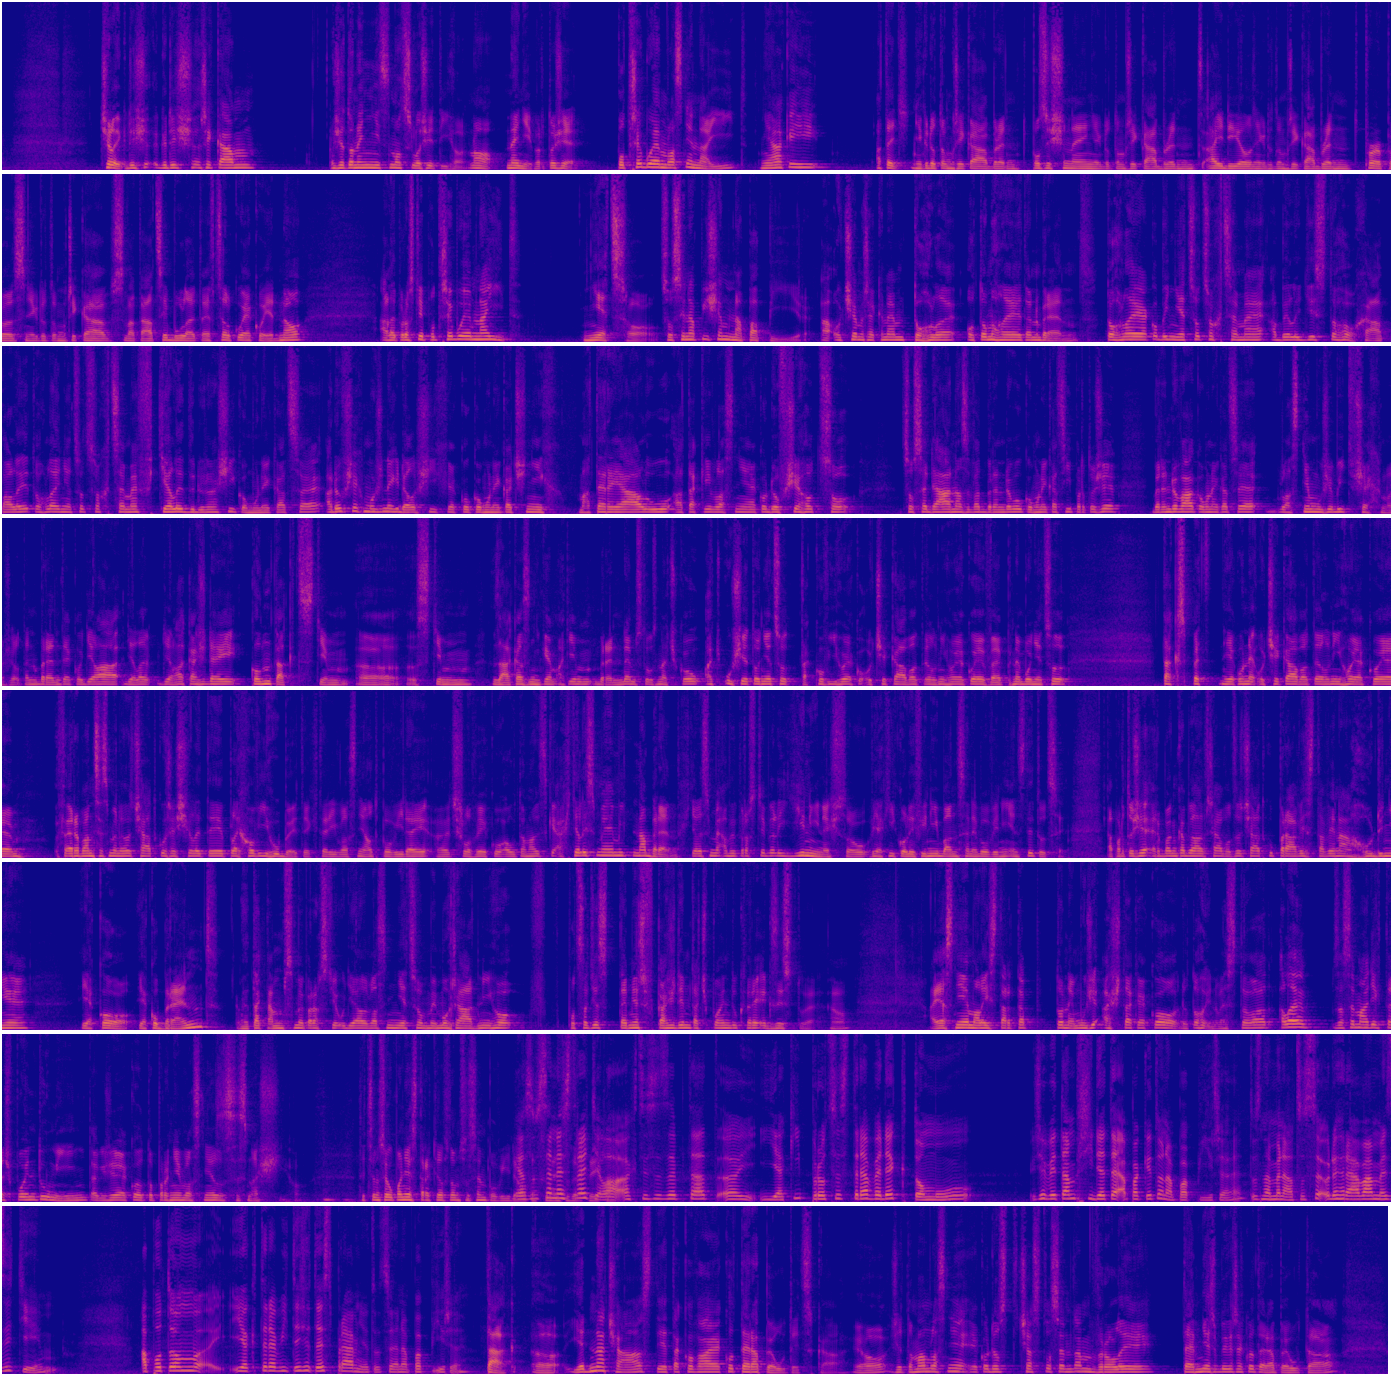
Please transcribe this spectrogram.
Čili když, když říkám, že to není nic moc složitýho, no není, protože potřebujeme vlastně najít nějaký a teď někdo tomu říká brand positioning, někdo tomu říká brand ideal, někdo tomu říká brand purpose, někdo tomu říká svatá cibule, to je v celku jako jedno, ale prostě potřebujeme najít něco, co si napíšem na papír a o čem řekneme tohle, o tomhle je ten brand. Tohle je jakoby něco, co chceme, aby lidi z toho chápali, tohle je něco, co chceme vtělit do naší komunikace a do všech možných dalších jako komunikačních materiálů a taky vlastně jako do všeho, co co se dá nazvat brandovou komunikací, protože brandová komunikace vlastně může být všechno. Že? Ten brand jako dělá, dělá, dělá každý kontakt s tím, uh, s tím zákazníkem a tím brandem, s tou značkou, ať už je to něco takového jako očekávatelného, jako je web, nebo něco tak spe- jako neočekávatelného, jako je v Airbance jsme na začátku řešili ty plechové huby, ty, které vlastně odpovídají eh, člověku automaticky a chtěli jsme je mít na brand. Chtěli jsme, aby prostě byly jiný, než jsou v jakýkoliv jiný bance nebo v jiný instituci. A protože Airbanka byla třeba od začátku právě stavěná hodně jako, jako brand, tak tam jsme prostě udělali vlastně něco mimořádného v podstatě téměř v každém touchpointu, který existuje. Jo. A jasně, malý startup to nemůže až tak jako do toho investovat, ale zase má těch touchpointů míň, takže jako to pro ně vlastně zase snaží. Jo. Teď jsem se úplně ztratil v tom, co jsem povídal. Já jsem se nestratila a chci se zeptat, eh, jaký proces teda vede k tomu, že vy tam přijdete a pak je to na papíře, to znamená, co se odehrává mezi tím, a potom, jak teda víte, že to je správně to, co je na papíře? Tak, uh, jedna část je taková jako terapeutická, jo? že to mám vlastně, jako dost často jsem tam v roli, téměř bych řekl terapeuta,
